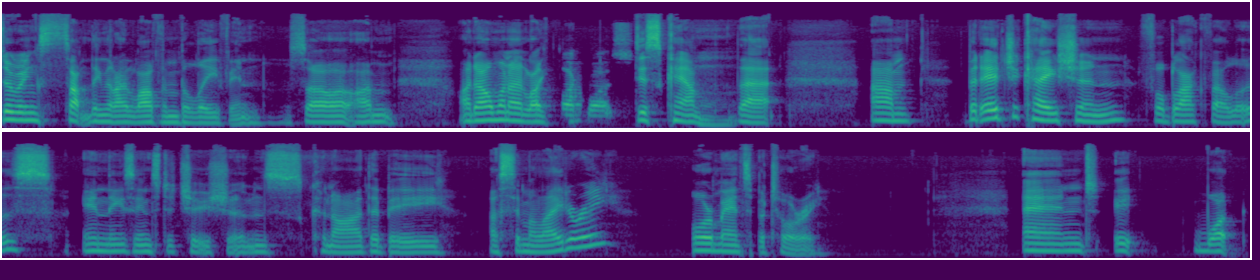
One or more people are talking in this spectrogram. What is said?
doing something that i love and believe in. So i'm i don't want to like Likewise. discount that. Um, but education for black fellas in these institutions can either be assimilatory or emancipatory. And it what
